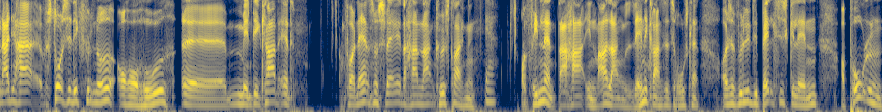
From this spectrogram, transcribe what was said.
Nej, det har stort set ikke fyldt noget overhovedet. Øh, men det er klart, at for et land som Sverige, der har en lang kyststrækning, ja. og Finland, der har en meget lang landegrænse til Rusland, og selvfølgelig de baltiske lande, og Polen,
